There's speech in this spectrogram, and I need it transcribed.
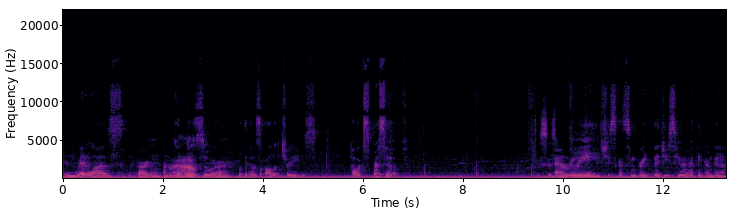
in Renoir's garden on the wow. Côte d'Azur. Look at those olive trees. How expressive. This is and Marie. Marie. She's got some great veggies here. I think I'm gonna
